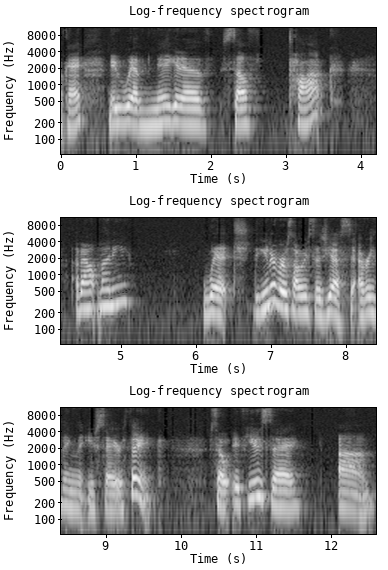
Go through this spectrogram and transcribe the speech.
Okay? Maybe we have negative self-talk about money which the universe always says yes to everything that you say or think. So if you say, um,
